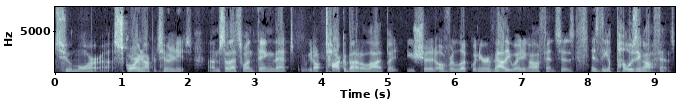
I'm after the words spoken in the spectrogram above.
to more uh, scoring opportunities. Um, so that's one thing that we don't talk about a lot, but you shouldn't overlook when you're evaluating offenses is the opposing offense.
